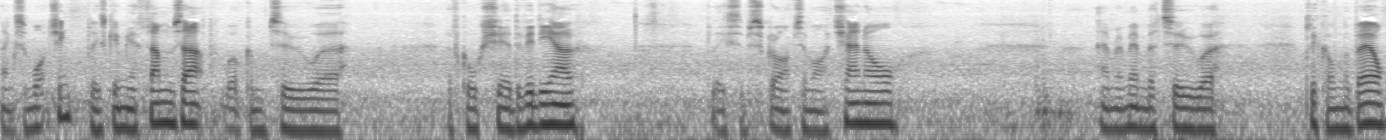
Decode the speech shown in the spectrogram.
Thanks for watching. Please give me a thumbs up. Welcome to uh, of course share the video. Please subscribe to my channel. And remember to uh, click on the bell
